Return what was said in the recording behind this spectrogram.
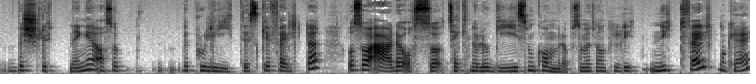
beslutninger, altså det politiske feltet. Og så er det også teknologi som kommer opp som et nytt felt. Okay.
